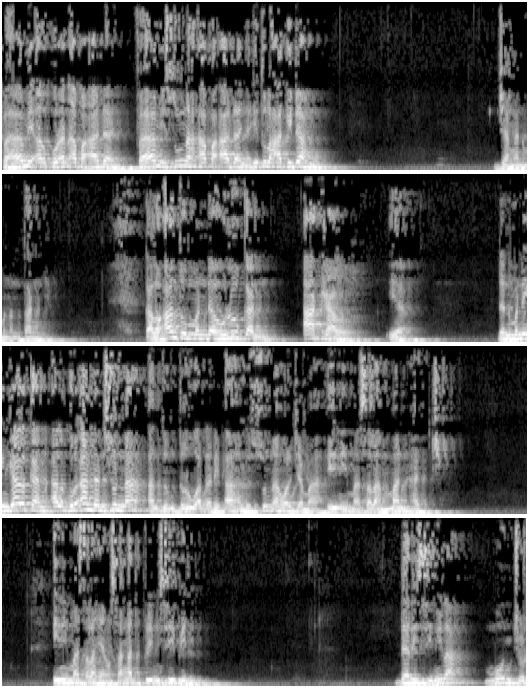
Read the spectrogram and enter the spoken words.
Fahami Al-Quran apa adanya, fahami Sunnah apa adanya. Itulah akidahmu. Jangan menentangnya. Kalau antum mendahulukan akal, ya, dan meninggalkan Al-Quran dan Sunnah, antum keluar dari ahlus sunnah wal jamaah. Ini masalah manhaj. Ini masalah yang sangat prinsipil. Dari sinilah muncul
